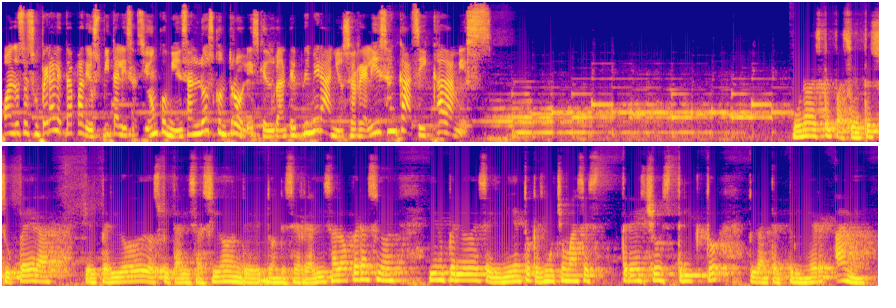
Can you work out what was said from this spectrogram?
Cuando se supera la etapa de hospitalización comienzan los controles que durante el primer año se realizan casi cada mes. Una vez que el paciente supera el periodo de hospitalización de donde se realiza la operación en un periodo de seguimiento que es mucho más estrecho, estricto durante el primer año,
